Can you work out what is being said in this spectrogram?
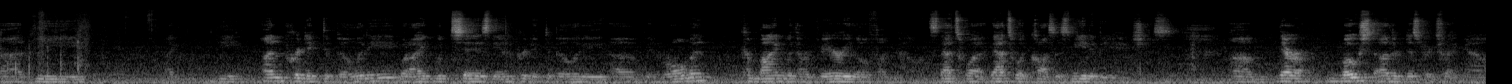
uh, the the unpredictability. What I would say is the unpredictability of enrollment combined with our very low fund balance. That's what that's what causes me to be anxious. Um, there are most other districts right now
